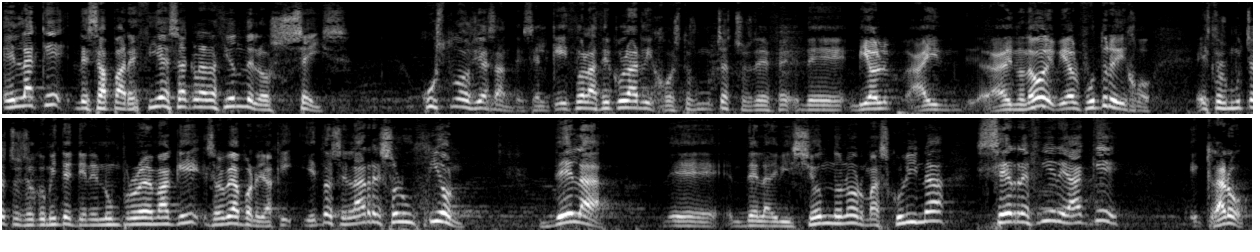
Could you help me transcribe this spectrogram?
En la que desaparecía esa aclaración de los seis. Justo dos días antes. El que hizo la circular dijo, estos muchachos de... vio el- ahí, ahí donde voy, vio el futuro y dijo, estos muchachos del comité tienen un problema aquí, se lo voy a poner yo aquí. Y entonces en la resolución de la, eh, de la división de honor masculina se refiere a que, claro,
